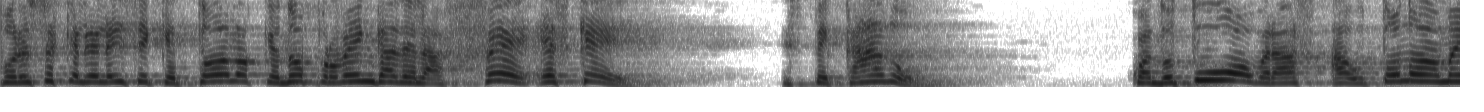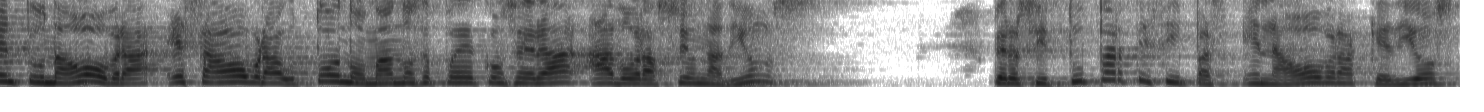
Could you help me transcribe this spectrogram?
Por eso es que le dice que todo lo que no provenga de la fe es que es pecado. Cuando tú obras autónomamente una obra, esa obra autónoma no se puede considerar adoración a Dios. Pero si tú participas en la obra que Dios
